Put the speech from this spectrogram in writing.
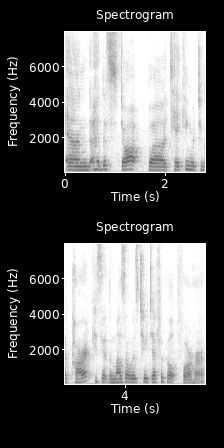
And I had to stop uh, taking her to the park because the muzzle was too difficult for her.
